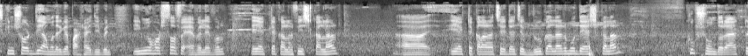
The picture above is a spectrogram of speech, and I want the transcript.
স্ক্রিনশট দিয়ে আমাদেরকে পাঠিয়ে দিবেন। ইমিও হোয়াটসঅ্যাপ অ্যাভেলেবল এই একটা কালার ফিশ কালার এই একটা কালার আছে, এটা হচ্ছে ব্লু কালারের মধ্যে অ্যাশ কালার খুব সুন্দর, আর একটা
